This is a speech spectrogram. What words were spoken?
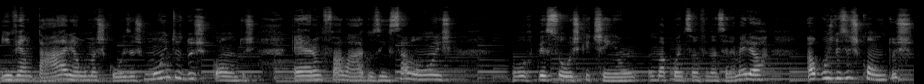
inventarem algumas coisas, muitos dos contos eram falados em salões por pessoas que tinham uma condição financeira melhor. Alguns desses contos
